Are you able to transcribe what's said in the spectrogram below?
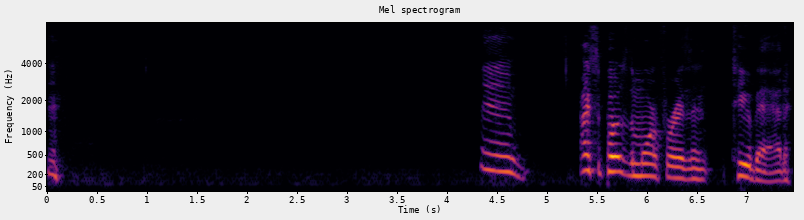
And I suppose the Morpher isn't too bad.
